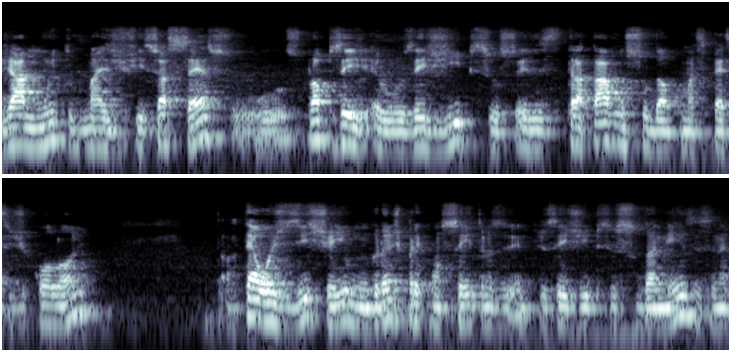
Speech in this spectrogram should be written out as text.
já muito mais difícil acesso, os próprios os egípcios eles tratavam o Sudão como uma espécie de colônia. Então, até hoje existe aí um grande preconceito entre os egípcios e os sudaneses, né,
